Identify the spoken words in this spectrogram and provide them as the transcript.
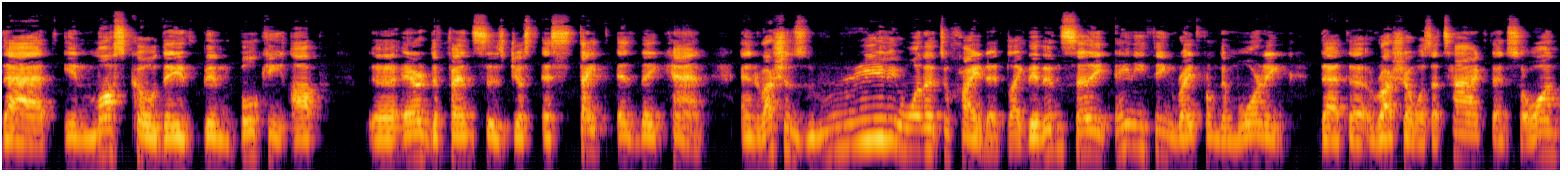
that in Moscow they've been bulking up air defenses just as tight as they can. And Russians really wanted to hide it. Like they didn't say anything right from the morning that uh, Russia was attacked and so on.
